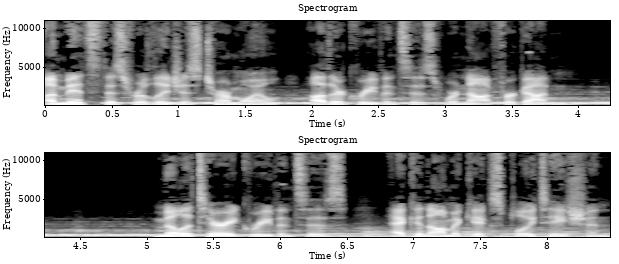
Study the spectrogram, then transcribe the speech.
Amidst this religious turmoil, other grievances were not forgotten. Military grievances, economic exploitation,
